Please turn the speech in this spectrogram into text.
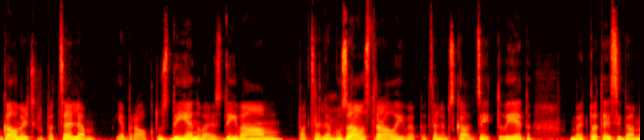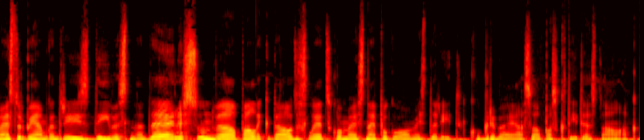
galvenais, kur pa ceļam iebraukt uz dienu vai uz divām, pa ceļam mm. uz Austrāliju vai pa ceļam uz kādu citu vietu, bet patiesībā mēs tur bijām gandrīz divas nedēļas un vēl palika daudzas lietas, ko mēs nepagojām izdarīt, ko gribējās vēl paskatīties tālāk.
